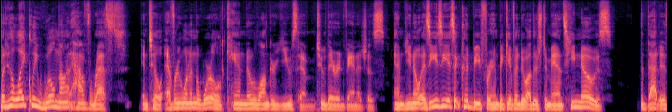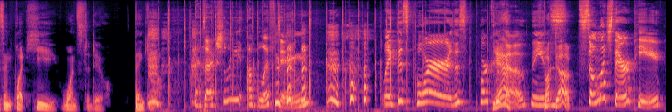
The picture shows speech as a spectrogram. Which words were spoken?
But he'll likely will not have rest until everyone in the world can no longer use him to their advantages. And you know, as easy as it could be for him to give in to others' demands, he knows that that isn't what he wants to do. Thank you. That's actually uplifting. like this poor, this poor cuckoo Yeah, needs fucked up. so much therapy,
